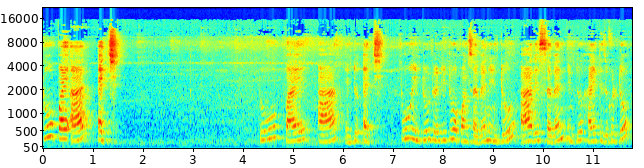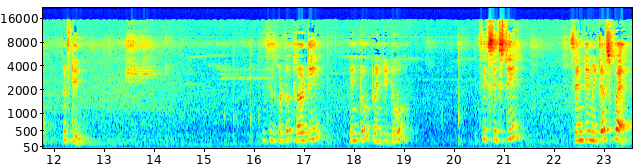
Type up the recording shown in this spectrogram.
2 pi r h. 2 pi r into h. 2 into 22 upon 7 into r is 7 into height is equal to 15. This is equal to 30 into 22, 660 centimeter square.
